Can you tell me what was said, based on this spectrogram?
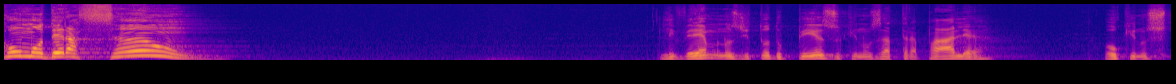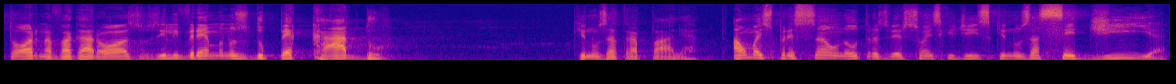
com moderação. Livremos-nos de todo peso que nos atrapalha ou que nos torna vagarosos e livremos-nos do pecado que nos atrapalha. Há uma expressão em outras versões que diz que nos assedia.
